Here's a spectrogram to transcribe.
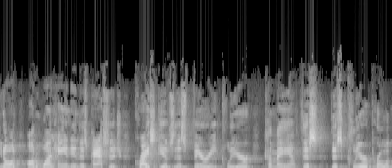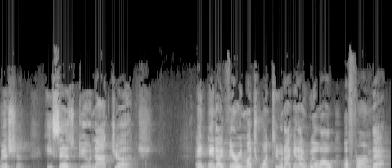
You know, on, on one hand, in this passage, Christ gives this very clear command, this, this clear prohibition. He says, Do not judge. And, and I very much want to, and I, and I will, I'll affirm that.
